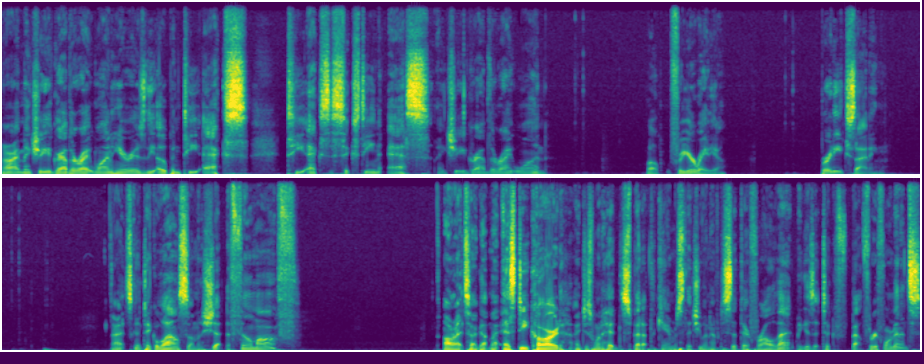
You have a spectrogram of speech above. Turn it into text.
all right make sure you grab the right one. Here is the opentx TX16S. Make sure you grab the right one. Well, for your radio. Pretty exciting. All right, it's going to take a while, so I'm going to shut the film off. All right, so I got my SD card. I just went ahead and sped up the camera so that you wouldn't have to sit there for all of that because it took about three or four minutes.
